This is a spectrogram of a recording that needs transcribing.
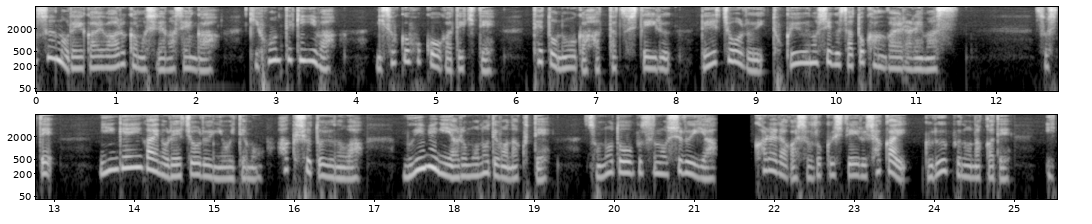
数の例外はあるかもしれませんが、基本的には二足歩行ができて手と脳が発達している霊長類特有の仕草と考えられます。そして人間以外の霊長類においても拍手というのは無意味にやるものではなくて、その動物の種類や彼らが所属している社会、グループの中で一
